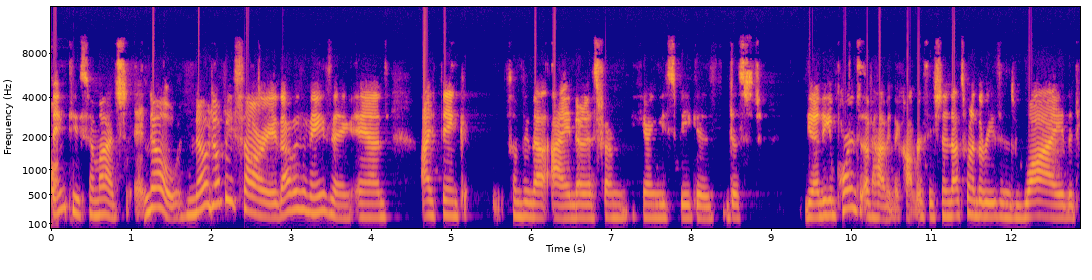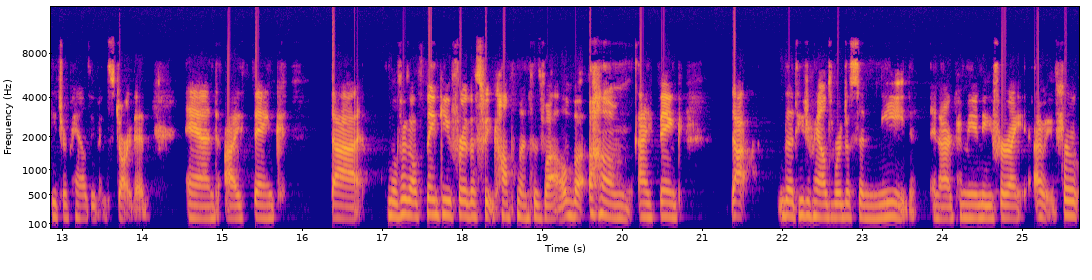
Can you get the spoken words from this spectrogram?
Thank you so much. No, no, don't be sorry. That was amazing. And I think something that I noticed from hearing you speak is just, you know, the importance of having the conversation. And that's one of the reasons why the teacher panels even started. And I think that, well, first of all, thank you for the sweet compliments as well. But um, I think that the teacher panels were just a need in our community for right I mean for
